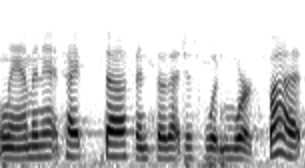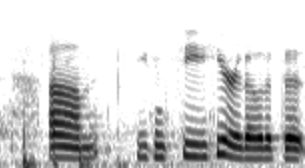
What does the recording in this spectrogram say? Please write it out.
laminate type stuff and so that just wouldn't work. But um, you can see here though that the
